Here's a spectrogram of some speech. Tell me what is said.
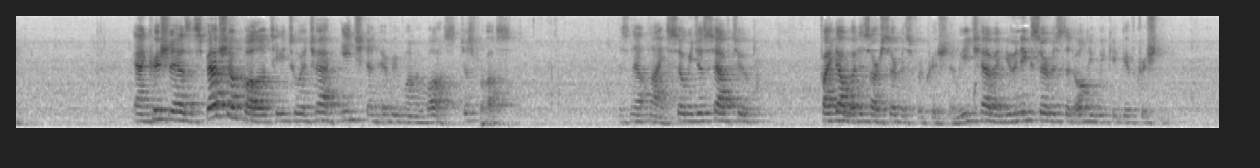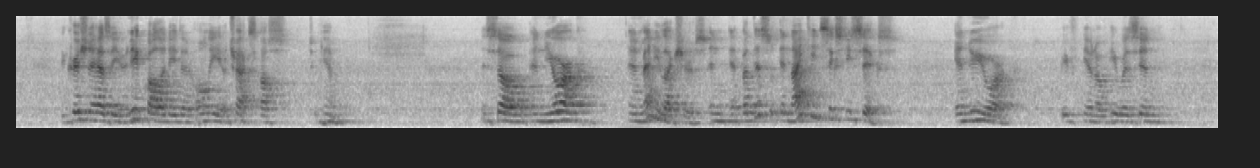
And Krishna has a special quality to attract each and every one of us, just for us. Isn't that nice? So we just have to find out what is our service for Krishna. We each have a unique service that only we can give Krishna. And Krishna has a unique quality that only attracts us to him. And so in New York, in many lectures, but this in 1966, in New York, you know, he was in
